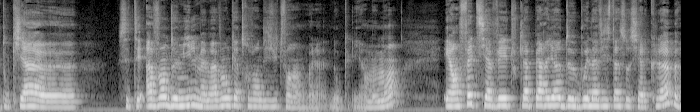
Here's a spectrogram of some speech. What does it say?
donc il y a c'était avant 2000, même avant 98, enfin voilà, donc il y a un moment. Et en fait, il y avait toute la période Buena Vista Social Club.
